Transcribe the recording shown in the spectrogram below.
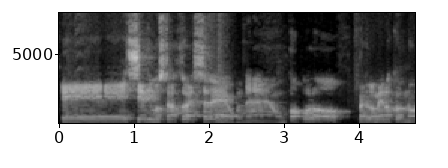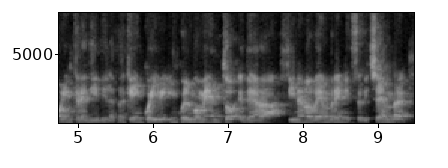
E si è dimostrato essere un, un popolo, perlomeno con noi, incredibile, perché in, quei, in quel momento, ed era fine novembre, inizio dicembre,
